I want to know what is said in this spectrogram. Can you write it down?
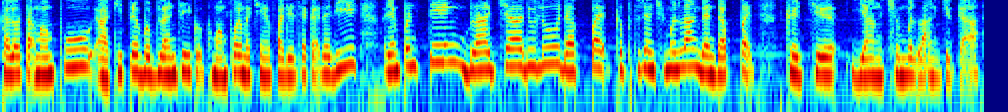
kalau tak mampu, ah, kita berbelanja ikut kemampuan macam yang Fadil cakap tadi. Yang penting belajar dulu, dapat keputusan cemerlang dan dapat kerja yang cemerlang juga.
